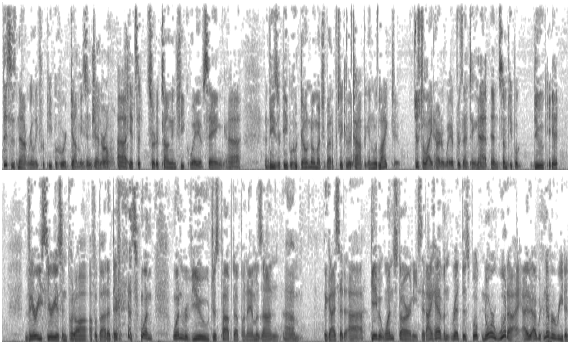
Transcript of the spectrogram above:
This is not really for people who are dummies in general. Uh, it's a sort of tongue-in-cheek way of saying uh, these are people who don't know much about a particular topic and would like to. Just a lighthearted way of presenting that. And some people do get very serious and put off about it. There's one one review just popped up on Amazon. Um, the guy said uh, gave it one star, and he said, "I haven't read this book, nor would I. I, I would never read a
